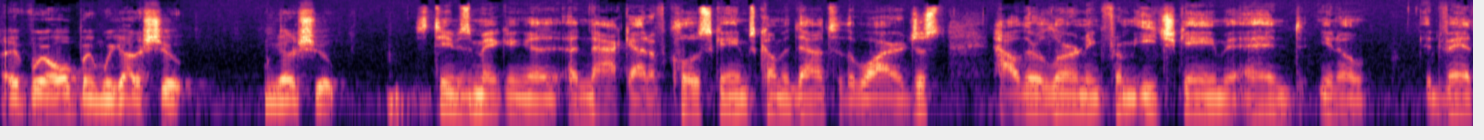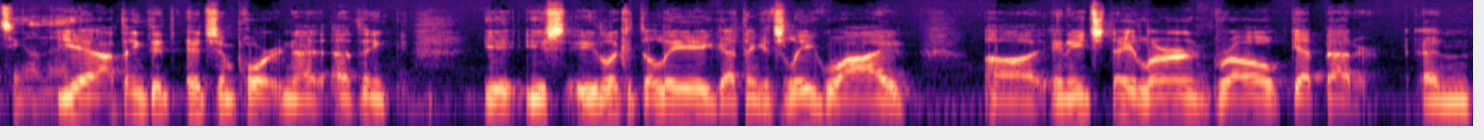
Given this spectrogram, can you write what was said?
if we're open, we got to shoot. We got to shoot. This team's making a, a knack out of close games coming down to the wire. Just how they're learning from each game and you know advancing on that. Yeah, I think that it's important. I, I think you, you, you look at the league, I think it's league wide. Uh, and each day, learn, grow, get better. And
